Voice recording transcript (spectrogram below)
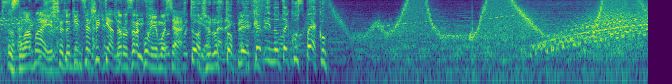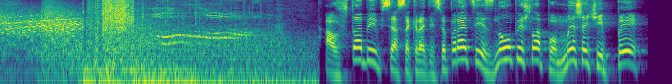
Зламаєш і до кінця життя не розрахуємося. Хто ж розтоплює каліну таку спеку? А в штабі вся секретність операції знову пішла по мишачі пи.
